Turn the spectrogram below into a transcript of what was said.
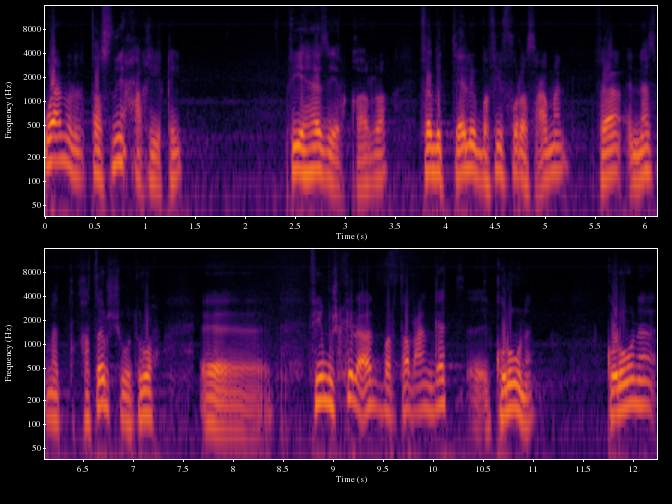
واعمل تصنيع حقيقي. في هذه القارة فبالتالي يبقى في فرص عمل فالناس ما تخاطرش وتروح آه، في مشكلة أكبر طبعا جت آه، كورونا. كورونا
